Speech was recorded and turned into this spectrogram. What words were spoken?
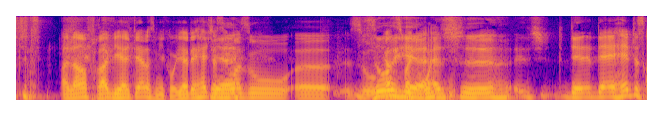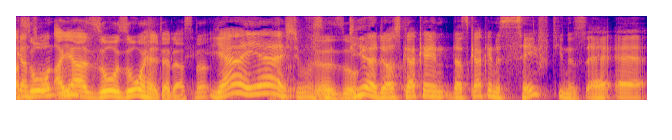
Alain Frei, wie hält der das Mikro? Ja, der hält das Der- immer so, äh, so, so ganz weit hier, unten. als, äh, der, der hält es Ach ganz so, unten. ah ja, so, so hält er das, ne? Ja, ja, ich was Äh, mit so. dir, du hast gar, kein, du hast gar keine Safetyness. Er, er,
